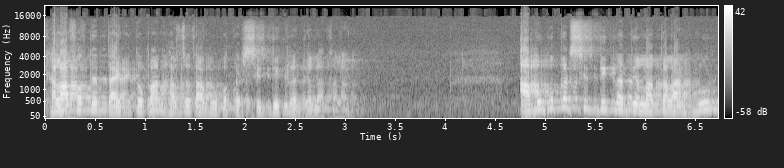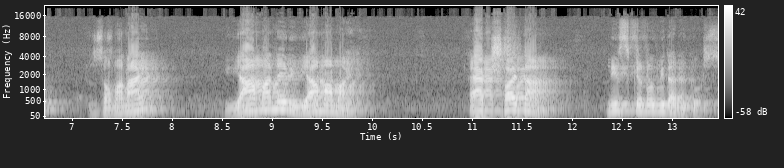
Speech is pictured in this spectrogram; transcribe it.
খেলাফতের দায়িত্ব পান হজরত আবু বকর সিদ্দিক রাদিয়াল্লাহু তাআলা আবু বকর সিদ্দিক রাদিয়াল্লাহু তাআলাহুর জমানায় ইয়ামানের ইয়ামামায় এক শয়তান নিজকে নবী দাবি করছে।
